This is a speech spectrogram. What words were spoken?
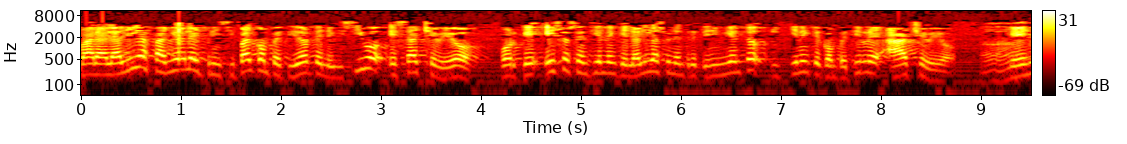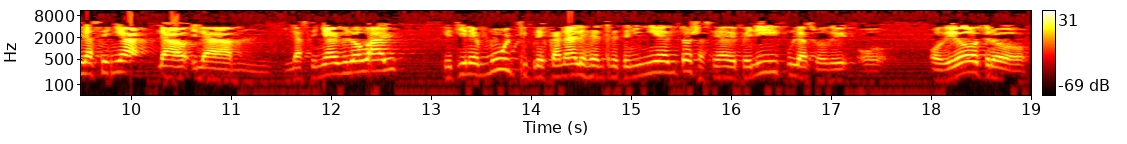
Para la liga española el principal competidor televisivo es HBO, porque ellos entienden que la liga es un entretenimiento y tienen que competirle a HBO, que es la señal, la, la, la señal global que tiene múltiples canales de entretenimiento, ya sea de películas o de, o, o de otro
